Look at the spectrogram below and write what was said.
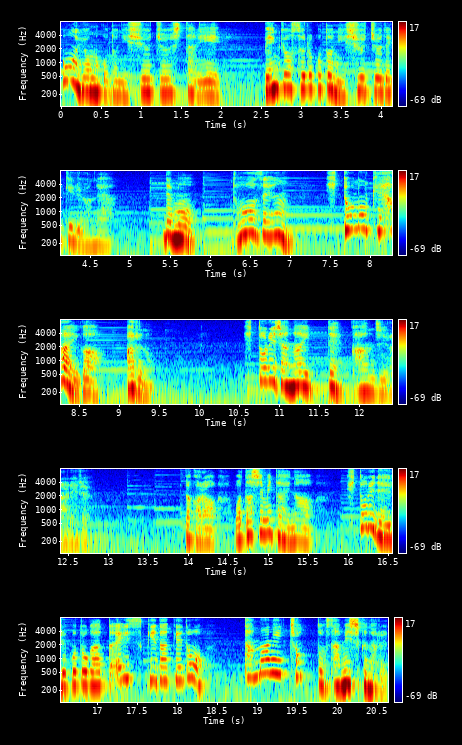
本を読むことに集中したり勉強することに集中できるよね。でも当然人の気配があるの。一人じゃないって感じられる。だから私みたいな一人でいることが大好きだけどたまにちょっと寂しくなるっ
